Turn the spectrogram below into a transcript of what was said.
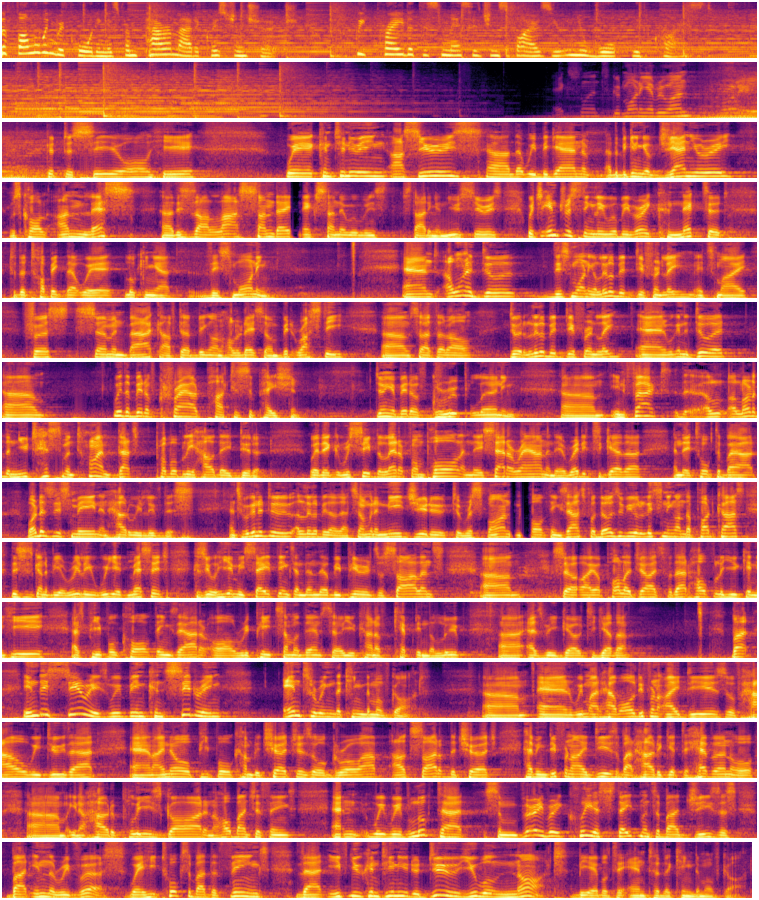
The following recording is from Parramatta Christian Church. We pray that this message inspires you in your walk with Christ. Excellent. Good morning, everyone. Good to see you all here. We're continuing our series uh, that we began at the beginning of January. It was called Unless. Uh, this is our last Sunday. Next Sunday, we'll be starting a new series, which interestingly will be very connected to the topic that we're looking at this morning. And I want to do this morning a little bit differently. It's my first sermon back after being on holiday, so I'm a bit rusty. Um, so I thought I'll do it a little bit differently. And we're going to do it um, with a bit of crowd participation, doing a bit of group learning. Um, in fact, a, a lot of the New Testament time, that's probably how they did it where they received a letter from Paul and they sat around and they read it together and they talked about what does this mean and how do we live this. And so we're going to do a little bit of that. So I'm going to need you to, to respond and call things out. For those of you listening on the podcast, this is going to be a really weird message because you'll hear me say things and then there'll be periods of silence. Um, so I apologize for that. Hopefully you can hear as people call things out or I'll repeat some of them so you kind of kept in the loop uh, as we go together. But in this series, we've been considering entering the kingdom of God. Um, and we might have all different ideas of how we do that. And I know people come to churches or grow up outside of the church having different ideas about how to get to heaven or um, you know how to please God and a whole bunch of things. And we, we've looked at some very very clear statements about Jesus, but in the reverse, where he talks about the things that if you continue to do, you will not be able to enter the kingdom of God.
